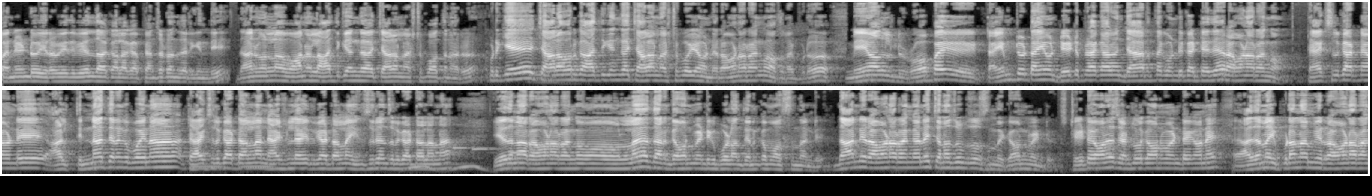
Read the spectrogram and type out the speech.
పన్నెండు ఇరవై ఐదు వేలు దాకా అలాగా పెంచడం జరిగింది. దానివల్ల ఓనర్లు ఆర్థికంగా చాలా నష్టపోతున్నారు. ఇప్పటికే చాలా వరకు ఆర్థికంగా చాలా నష్టపోయామండి రవాణా రంగం అసలు ఇప్పుడు. మేము అసలు రూపాయి టైం టు టైం డేట్ ప్రకారం జాగ్రత్తగా ఉండి కట్టేదే రవాణా రంగం. ట్యాక్సులు కట్టినామండి వాళ్ళు తిన్నా తినకపోయినా ట్యాక్సులు కట్టాలన్నా నేషనల్ ట్యాక్స్ కట్టాలన్నా ఇన్సూరెన్స్లు కట్టాలన్నా ఏదైనా రవాణా రంగం వల్ల దాని గవర్నమెంట్కి పోవడానికి ఇన్కమ్ వస్తుందండి. దాన్ని రవాణా రంగానే చిన్న చూపు చూస్తుంది గవర్నమెంట్ స్టేట్ ఏమైనా సెంట్రల్ గవర్నమెంట్ కానీ అదైనా ఇప్పుడన్నా మీరు రవాణా రంగం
